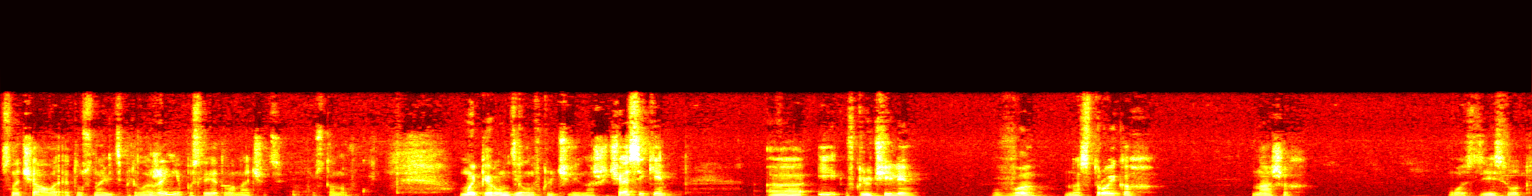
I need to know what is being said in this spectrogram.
сначала, это установить приложение, после этого начать установку. Мы первым делом включили наши часики э, и включили в настройках наших вот здесь вот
